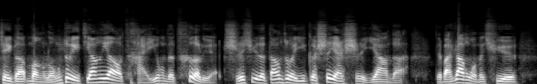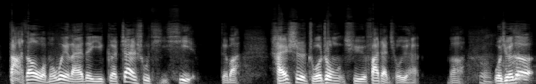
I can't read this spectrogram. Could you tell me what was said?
这个猛龙队将要采用的策略，持续的当做一个实验室一样的，对吧？让我们去打造我们未来的一个战术体系，对吧？还是着重去发展球员啊，我觉得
